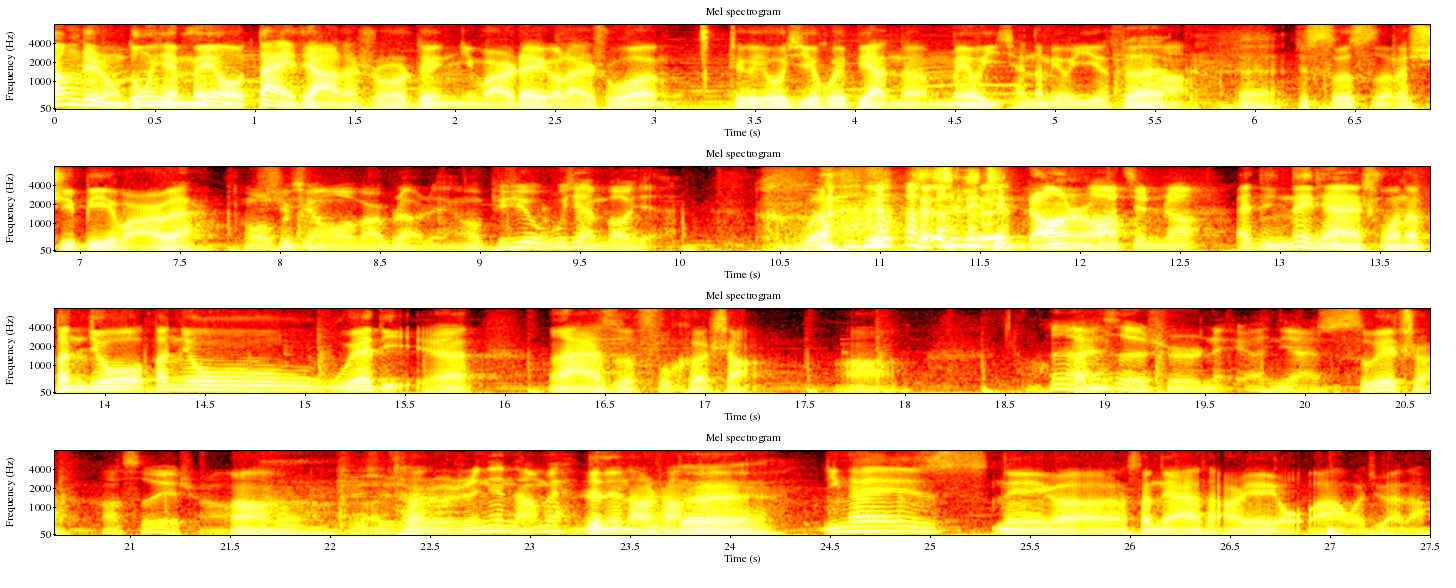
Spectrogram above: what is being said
当这种东西没有代价的时候，对你玩这个来说。这个游戏会变得没有以前那么有意思啊！对，就死死了续币玩呗。我不行，我玩不了这个，我必须无限保险。我 心里紧张是吧？紧张。哎，你那天还说呢，斑鸠斑鸠五月底 NS 复刻上啊。NS 是哪个 NS？Switch 啊，Switch 啊，就是任天堂呗。任天堂上对，应该那个 3DS 二也有吧？我觉得。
